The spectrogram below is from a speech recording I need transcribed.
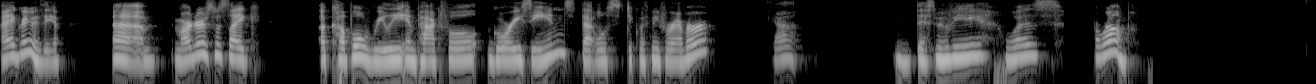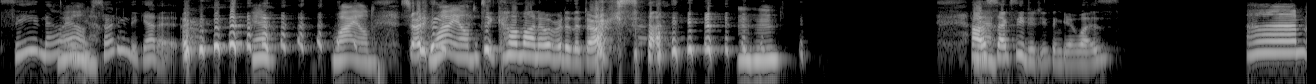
I agree with you. Um, Martyrs was like a couple really impactful, gory scenes that will stick with me forever. Yeah. This movie was a romp. See, now Wild. you're starting to get it. Yeah. Wild, starting wild. to come on over to the dark side. hmm How Yeah. sexy did you think it was? Um,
